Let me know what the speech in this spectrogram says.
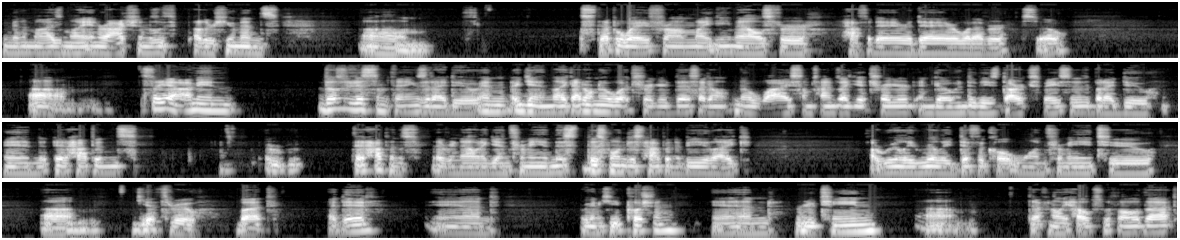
minimize my interactions with other humans, um, step away from my emails for half a day or a day or whatever. So, um, so yeah, I mean, those are just some things that I do. And again, like I don't know what triggered this. I don't know why sometimes I get triggered and go into these dark spaces, but I do. And it happens it happens every now and again for me. And this this one just happened to be like a really, really difficult one for me to um, get through. But I did, and we're gonna keep pushing and routine um, definitely helps with all of that.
